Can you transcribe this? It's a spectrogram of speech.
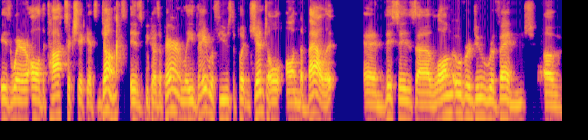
is where all the toxic shit gets dumped is because apparently they refuse to put gentle on the ballot. And this is uh, long overdue revenge of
